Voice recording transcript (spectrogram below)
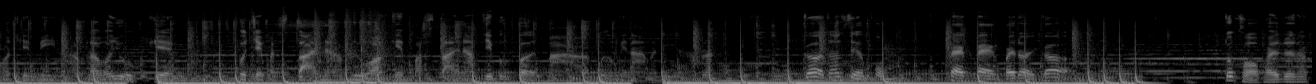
Hot Gaming นะครับ เราก็อยู่เกมโปรเจกต์บัสไตล์นะครับ หรือว่าเกมบัสไตล์นะครับ ที่เพิ่งเปิดมาเมื่อไม่นานมานี้นะครับนะก็ถ้าเสียงผมแปลกๆไปหน่อยก็ต้องขออภัยด้วยครับ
